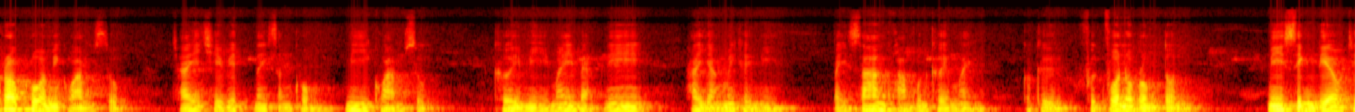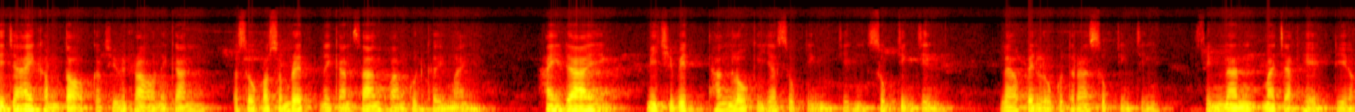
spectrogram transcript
ครอบครัวมีความสุข ใช้ชีวิตในสังคมมีความสุข เคยมีไหมแบบนี้ ถ้ายังไม่เคยมีไปสร้างความคุ้นเคยใหม่ ก็คือฝึกฝนอบรมตน มีสิ่งเดียวที่จะให้คำตอบกับชีวิตเราในการประสบความสำเร็จในการสร้างความคุ้นเคยใหม่ ให้ได้มีชีวิตทั้งโลกิยสุขจริง ๆ สุขจริง ๆ แล้วเป็นโลกุตระสุขจริง ๆ สิ่งนั้นมาจากเหตุเดียว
